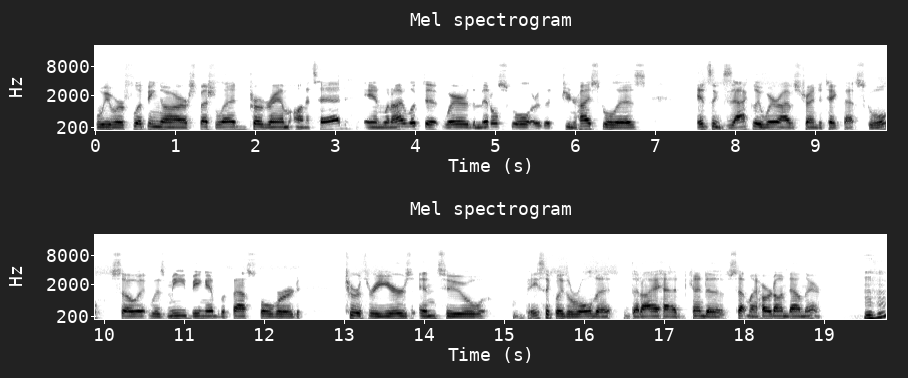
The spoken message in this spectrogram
we were flipping our special ed program on its head. And when I looked at where the middle school or the junior high school is, it's exactly where I was trying to take that school. So it was me being able to fast forward two or three years into basically the role that that I had kind of set my heart on down there. Mm-hmm.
